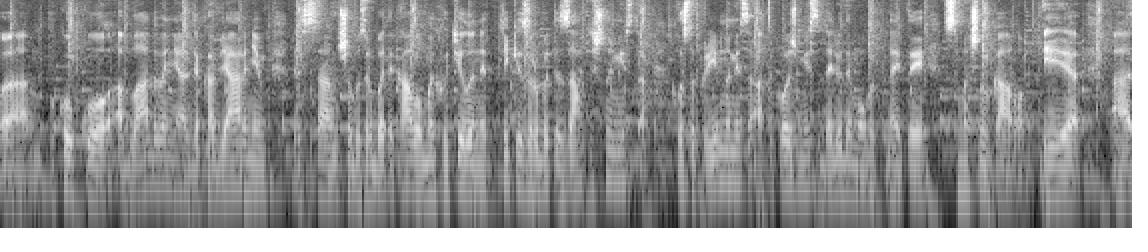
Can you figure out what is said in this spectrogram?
а, покупку обладнання для кав'ярні, сам щоб зробити каву. Ми хотіли не тільки зробити затишне місто, гостоприємне місце, а також місце, де люди можуть знайти смачну каву. І, а,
